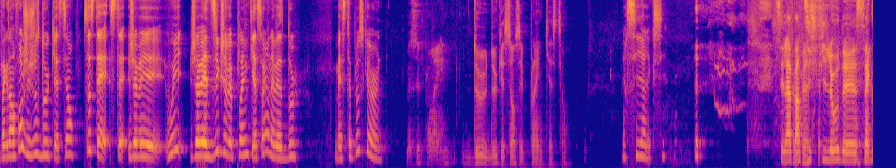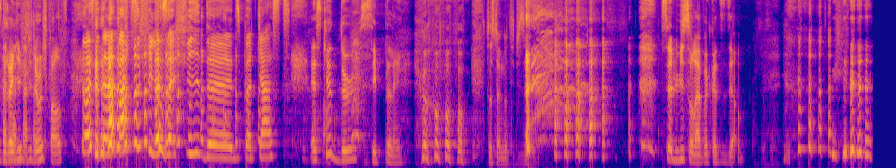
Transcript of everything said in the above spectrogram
Fait que dans le fond, j'ai juste deux questions. Ça, c'était. J'avais. Oui, j'avais dit que j'avais plein de questions, il y en avait deux. Mais c'était plus qu'un. Mais c'est plein. Deux, deux questions, c'est plein de questions. Merci, Alexis. C'est la partie faire- philo de sexe, drogue et philo, je pense. Ouais, c'était la partie philosophie de, du podcast. Est-ce que deux, c'est plein? ça, c'est un autre épisode. Celui sur la voie quotidienne.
